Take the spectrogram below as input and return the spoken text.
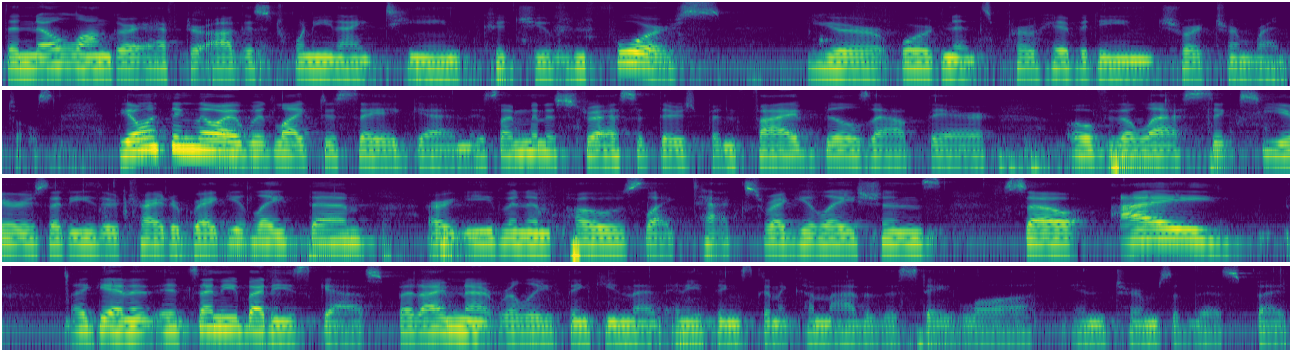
then no longer after August 2019 could you enforce your ordinance prohibiting short-term rentals. The only thing, though, I would like to say again is I'm going to stress that there's been five bills out there over the last six years that either try to regulate them or even impose like tax regulations. So I again, it- it's anybody's guess, but I'm not really thinking that anything's going to come out of the state law in terms of this. But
